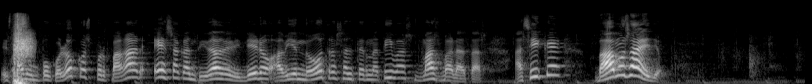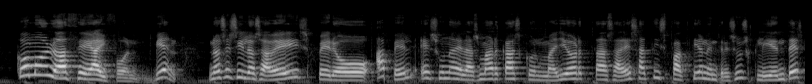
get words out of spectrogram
están un poco locos por pagar esa cantidad de dinero habiendo otras alternativas más baratas. Así que, ¡vamos a ello! ¿Cómo lo hace iPhone? Bien, no sé si lo sabéis, pero Apple es una de las marcas con mayor tasa de satisfacción entre sus clientes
